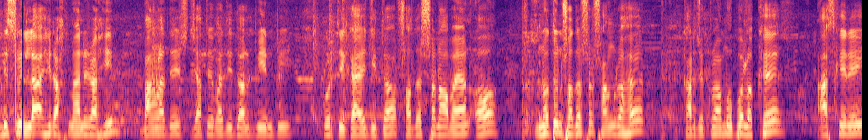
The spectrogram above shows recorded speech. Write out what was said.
বিসমিল্লাহ রহমান রাহিম। বাংলাদেশ জাতীয়বাদী দল বিএনপি কর্তৃক আয়োজিত সদস্য নবায়ন ও নতুন সদস্য সংগ্রহের কার্যক্রম উপলক্ষে আজকের এই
